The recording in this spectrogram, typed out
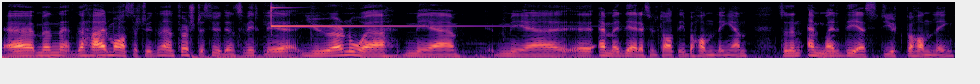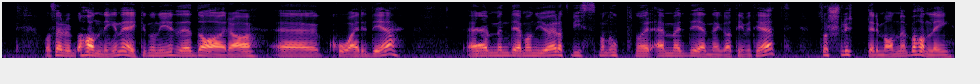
Eh, men det her masterstudien er den første studien som virkelig gjør noe med med eh, MRD-resultatet i behandlingen. Så det er en MRD-styrt behandling. Og selve behandlingen er ikke noe ny, det er DARA eh, KRD. Eh, men det man gjør, at hvis man oppnår MRD-negativitet, så slutter man med behandling.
